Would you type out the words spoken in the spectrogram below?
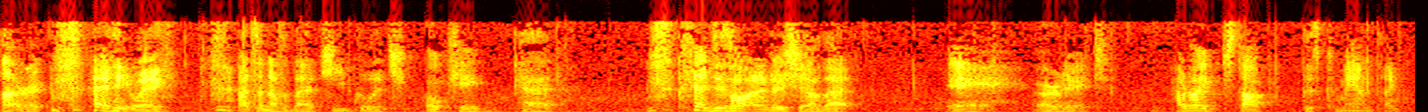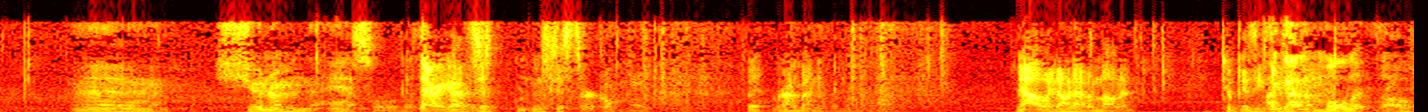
Alright. Anyway, that's enough of that cheap glitch. Okay, Pat. I just wanted to show that. Eh, alright. How do I stop this command thing? Uh, shoot him in the asshole. That's There we go. what It's it just it's just circle. But wrong button. No, we don't have a moment. Too busy. I got a mullet though.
